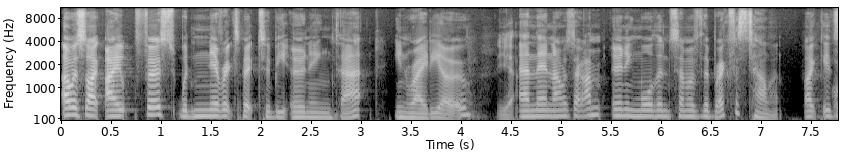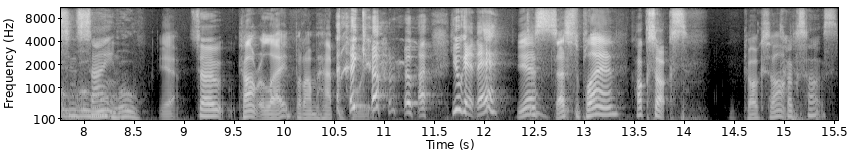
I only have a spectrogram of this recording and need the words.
I was like, I first would never expect to be earning that in radio, yeah, and then I was like, I'm earning more than some of the breakfast talent. Like it's insane. yeah. So Can't relate, but I'm happy for you. you'll get there. Yes, that's the plan. Cock socks. Cock socks. Cock socks.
